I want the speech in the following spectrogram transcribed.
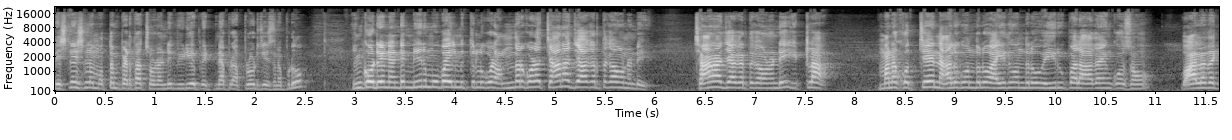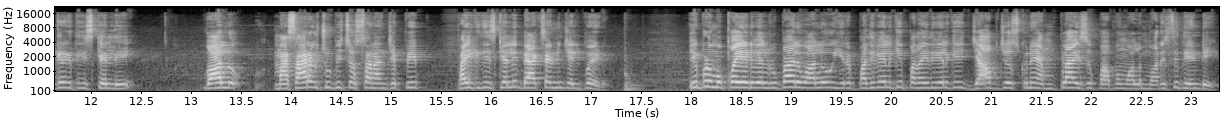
డెస్టినేషన్లో మొత్తం పెడతా చూడండి వీడియో పెట్టినప్పుడు అప్లోడ్ చేసినప్పుడు. ఇంకోటి ఏంటంటే మీరు మొబైల్ మిత్రులు కూడా అందరూ కూడా చాలా జాగ్రత్తగా ఉండండి. చాలా జాగ్రత్తగా ఉండండి. ఇట్లా మనకు వచ్చే నాలుగు వందలు ఐదు వందలు వెయ్యి రూపాయల ఆదాయం కోసం వాళ్ళ దగ్గరికి తీసుకెళ్ళి వాళ్ళు మా సార్కి చూపించొస్తానని చెప్పి పైకి తీసుకెళ్ళి బ్యాక్ సైడ్ నుంచి వెళ్ళిపోయాడు. ఇప్పుడు ముప్పై ఏడు వేల రూపాయలు వాళ్ళు ఇరవై పదివేలకి పదహైదు వేలకి జాబ్ చేసుకునే ఎంప్లాయీస్ పాపం వాళ్ళ పరిస్థితి ఏంటి?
